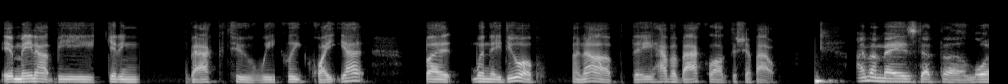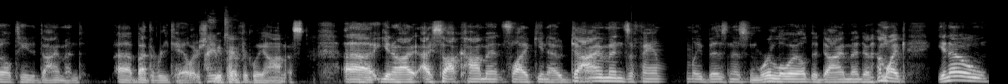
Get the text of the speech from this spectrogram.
it may not be getting back to weekly quite yet, but when they do open up, they have a backlog to ship out. I'm amazed at the loyalty to Diamond uh, by the retailers, to I be am too. perfectly honest. Uh, you know, I, I saw comments like, you know, Diamond's a family business and we're loyal to Diamond. And I'm like, you know,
